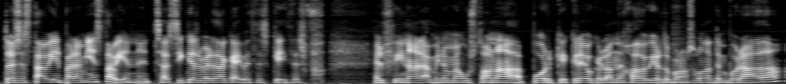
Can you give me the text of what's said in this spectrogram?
Entonces está bien, para mí está bien hecha. Sí que es verdad que hay veces que dices, "Uf, el final a mí no me ha gustado nada porque creo que lo han dejado abierto para una segunda temporada,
